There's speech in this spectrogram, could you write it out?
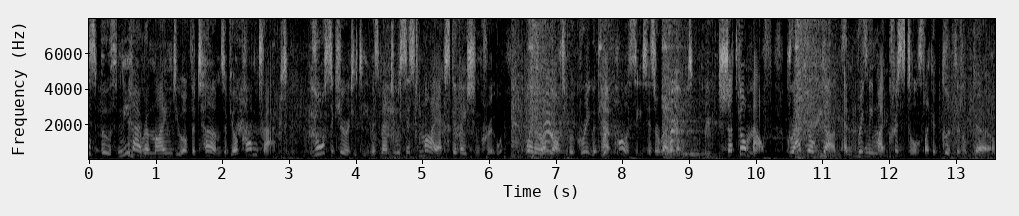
Miss Booth, need I remind you of the terms of your contract? Your security team is meant to assist my excavation crew. Whether or not you agree with my policies is irrelevant. Shut your mouth, grab your gun, and bring me my crystals like a good little girl.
